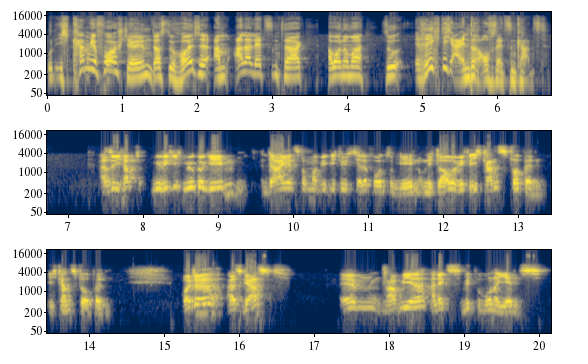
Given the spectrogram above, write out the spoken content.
Und ich kann mir vorstellen, dass du heute am allerletzten Tag aber nochmal so richtig einen draufsetzen kannst. Also ich habe mir wirklich Mühe gegeben, da jetzt nochmal wirklich durchs Telefon zu gehen. Und ich glaube wirklich, ich kann es toppen. Ich kann es toppen. Heute als Gast ähm, haben wir Alex Mitbewohner Jens.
